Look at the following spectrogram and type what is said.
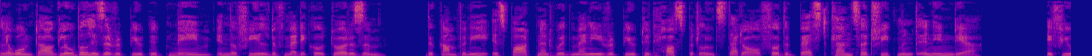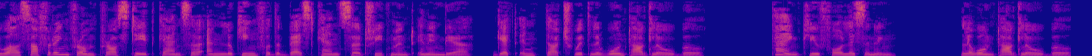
Livonta Global is a reputed name in the field of medical tourism. The company is partnered with many reputed hospitals that offer the best cancer treatment in India. If you are suffering from prostate cancer and looking for the best cancer treatment in India, get in touch with Livonta Global. Thank you for listening. Livonta Global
